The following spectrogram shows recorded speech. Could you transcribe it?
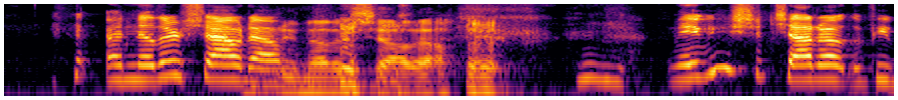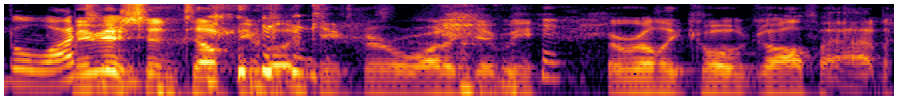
another shout out. Another shout out. Maybe you should shout out the people watching. Maybe I shouldn't tell people that Keith Clearwater gave me a really cool golf hat.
